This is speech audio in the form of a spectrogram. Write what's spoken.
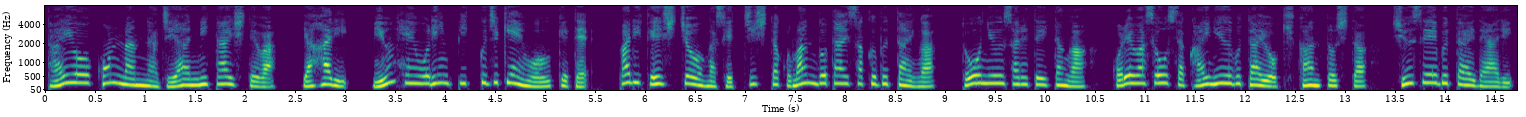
対応困難な事案に対しては、やはりミュンヘンオリンピック事件を受けて、パリ警視庁が設置したコマンド対策部隊が投入されていたが、これは捜査介入部隊を機関とした修正部隊であり、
